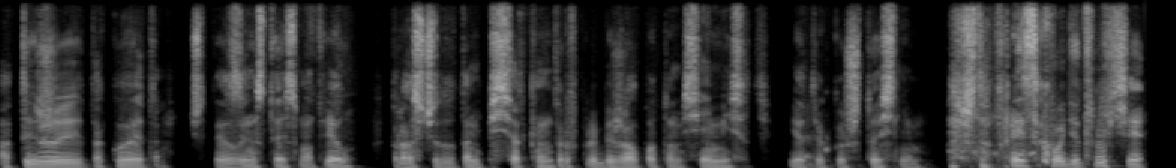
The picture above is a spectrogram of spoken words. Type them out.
А ты же такой это, что я за инстой смотрел, раз что-то там 50 километров пробежал, потом 70. Я такой, что с ним? что происходит вообще?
